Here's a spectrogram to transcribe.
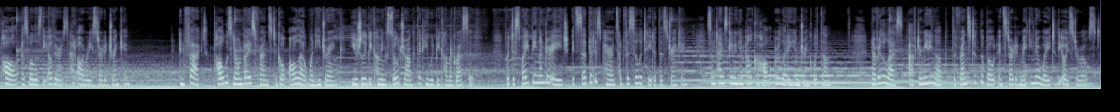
Paul, as well as the others, had already started drinking. In fact, Paul was known by his friends to go all out when he drank, usually becoming so drunk that he would become aggressive. But despite being underage, it's said that his parents had facilitated this drinking, sometimes giving him alcohol or letting him drink with them. Nevertheless, after meeting up, the friends took the boat and started making their way to the oyster roast.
